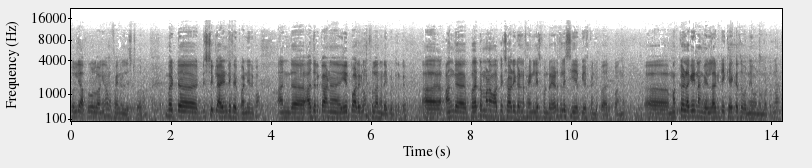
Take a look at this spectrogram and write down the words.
சொல்லி அப்ரூவல் வாங்கி நம்ம ஃபைனல் லிஸ்ட் வரும். பட் டிஸ்ட்ரிக்டில் ஐடென்டிஃபை பண்ணியிருக்கோம். அந்த அதற்கான ஏற்பாடுகளும் ஃபுல்லாக நடைபெற்றிருக்கு. அங்கே பதற்றமான வாக்குச்சாவடிகள் ஃபைனலைஸ் பண்ணுற இடத்துல சிஏபிஎஃப் கண்டிப்பாக இருப்பாங்க. மக்கள் அகைன் நாங்கள் எல்லாருக்கிட்டையும் கேட்குறது ஒன்றே ஒன்று மட்டும்தான்.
